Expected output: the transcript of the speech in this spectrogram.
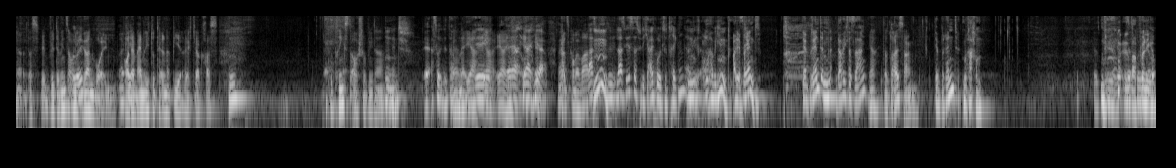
Ja, das wird der Winzer auch Oder? nicht hören wollen. Okay. Oh, der Wein riecht total nach Bier. Echt, ja krass. Du trinkst auch schon wieder, Mensch. Äh, Achso, darf Ja, man. na, ja, ja, ja, ja, ja, ja, hier. Kannst kaum erwarten. Lars, wie- ist das für dich, Alkohol zu trinken? Also, hab ich Mm, ah, der brennt. Der brennt im, darf ich das sagen? Ja, darfst du alles sagen. Der brennt im Rachen. Das, Das war völliger,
